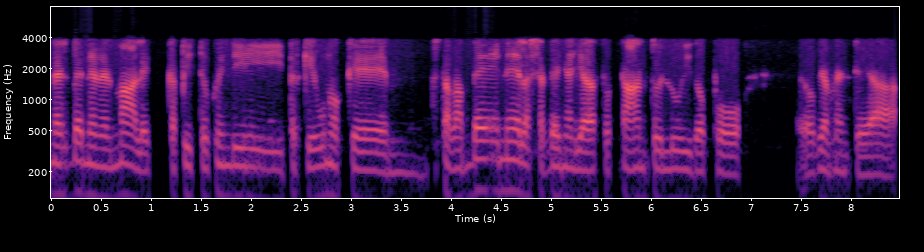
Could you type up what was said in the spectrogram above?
nel bene e nel male, capito? Quindi perché uno che stava bene, la Sardegna gli ha dato tanto e lui dopo eh, ovviamente ha,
